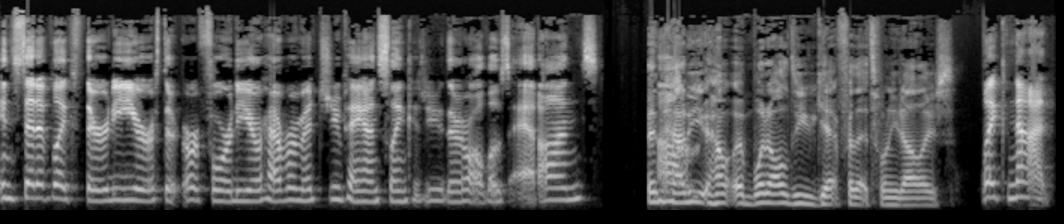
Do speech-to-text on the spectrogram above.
instead of like thirty or th- or forty or however much you pay on Sling because you there are all those add-ons. and how do um, you? How what all do you get for that twenty dollars? like not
